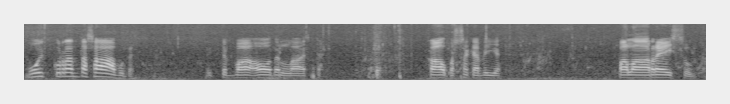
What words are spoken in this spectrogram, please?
Muikkuranta saavutettu. Nyt vaan ootellaan, että kaupassa kävijät palaa reissulta.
